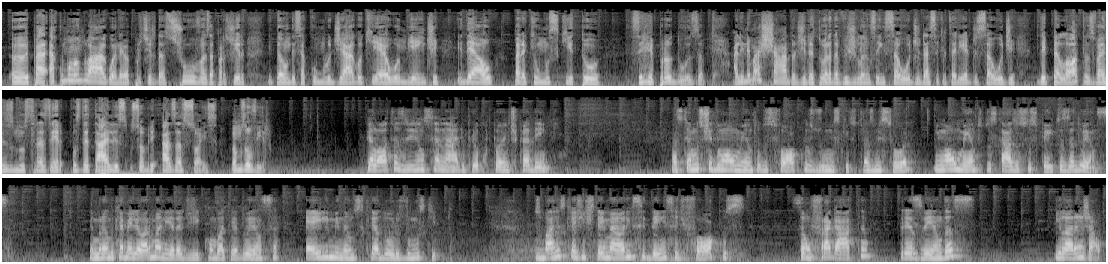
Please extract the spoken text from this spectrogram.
Uh, acumulando água, né, a partir das chuvas, a partir então desse acúmulo de água que é o ambiente ideal para que o mosquito se reproduza. Aline Machado, diretora da Vigilância em Saúde da Secretaria de Saúde de Pelotas, vai nos trazer os detalhes sobre as ações. Vamos ouvir. Pelotas vive um cenário preocupante para a dengue. Nós temos tido um aumento dos focos do mosquito transmissor, e um aumento dos casos suspeitos da doença. Lembrando que a melhor maneira de combater a doença é eliminando os criadouros do mosquito. Os bairros que a gente tem maior incidência de focos são Fragata, Três Vendas e Laranjal.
